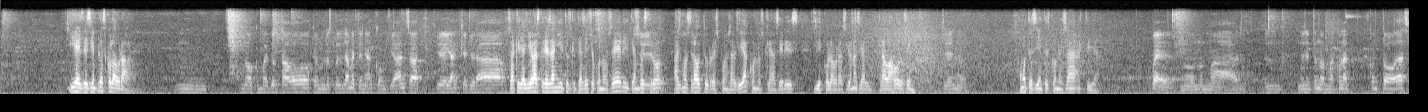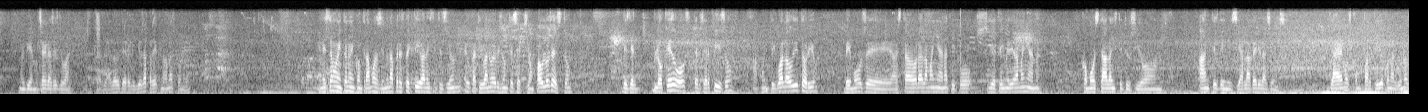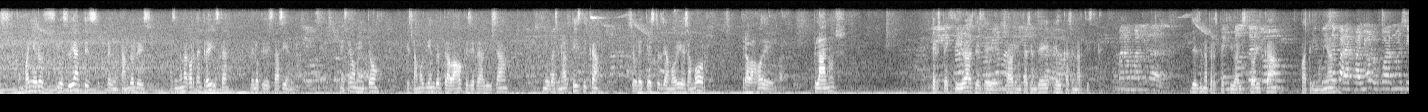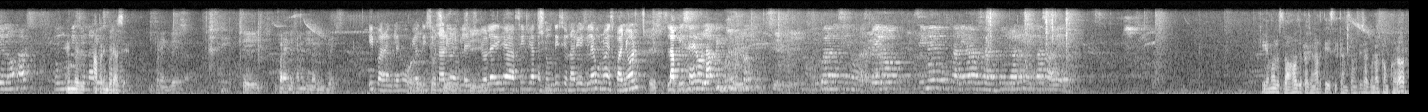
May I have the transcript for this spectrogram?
¿Y desde siempre has colaborado? Mm, no, como desde octavo, que los profesores ya me tenían confianza y veían que yo era... O sea que ya llevas tres añitos que te has hecho conocer y te han has mostrado tu responsabilidad con los quehaceres de colaboración hacia el trabajo docente. Sí, señor. ¿Cómo te sientes con esa actividad? Pues no, normal. Me siento normal con, la, con todas. Muy bien, muchas gracias, Joan. Ya los de religiosa parece que no van a exponer. En este momento nos encontramos haciendo una perspectiva a la institución educativa Nuevo Horizonte, sección Pablo VI, desde el bloque 2, tercer piso, a contiguo al auditorio. Vemos eh, a esta hora de la mañana, tipo 7 y media de la mañana, cómo está la institución antes de iniciar la Feria de la Ciencia. Ya hemos compartido con algunos compañeros y estudiantes preguntándoles, haciendo una corta entrevista de lo que se está haciendo. En este momento estamos viendo el trabajo que se realiza en educación artística sobre textos de amor y desamor, trabajo de planos, perspectivas desde la orientación de educación artística desde una perspectiva histórica, patrimonial, dice para español un cuaderno de 100 hojas, un en el aprender a hacer. Y para inglés, sí, y para inglés también diccionario inglés. Y para inglés, obvio, Correcto, diccionario de inglés. Sí. Yo le dije a Silvia que sí. un diccionario de inglés, uno de español, lapicero, lápiz, sí, de 100 hojas. Pero sí me gustaría, o sea, yo necesito saber. Aquí vemos los trabajos de educación artística, entonces algunos con color.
